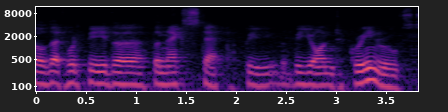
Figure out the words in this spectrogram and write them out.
So that would be the, the next step be, beyond green roofs.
